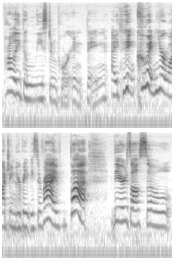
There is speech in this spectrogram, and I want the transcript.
probably the least important thing, I think, when you're watching yeah. your baby survive. But there's also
